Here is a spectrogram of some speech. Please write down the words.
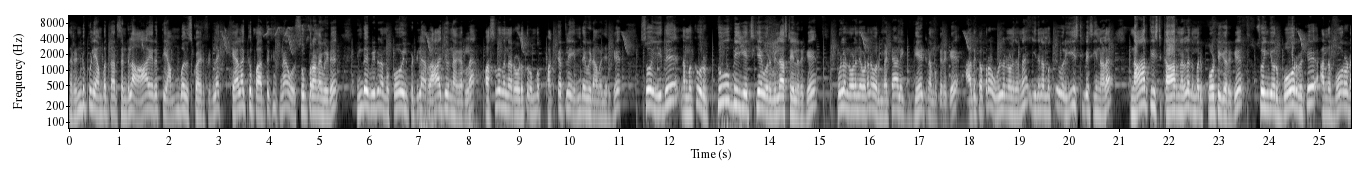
ரெண்டு புள்ளி ஐம்பத்தாறு சென்டில் ஆயிரத்தி ஐம்பது ஸ்கொயர் ஃபீட்டில் கிழக்கு பார்த்து கட்டின ஒரு சூப்பரான வீடு. இந்த வீடு நம்ம கோவில்பட்டியில் ராஜீவ் நகரில் பசுவந்தன ரோடுக்கு ரொம்ப பக்கத்துல இந்த வீடு அமைஞ்சிருக்கு. ஸோ இது நமக்கு ஒரு டூ பிஹெச்கே ஒரு வில்லா ஸ்டைல் இருக்குது உள்ளே நுழைஞ்ச உடனே ஒரு மெட்டாலிக் கேட் நமக்கு இருக்குது அதுக்கப்புறம் உள்ளே நுழைஞ்ச உடனே இது நமக்கு ஒரு ஈஸ்ட் பேசிங்கனால நார்த் ஈஸ்ட் கார்னரில் இந்த மாதிரி போர்ட்டிகோ இருக்குது ஸோ இங்கே ஒரு போர் இருக்குது அந்த போரோட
